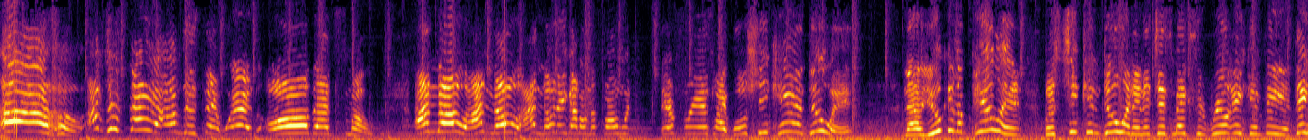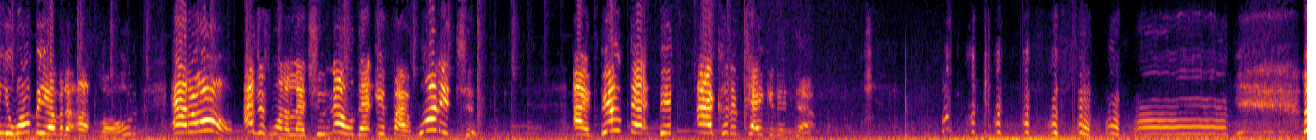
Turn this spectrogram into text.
oh, I'm just saying. I'm just saying. Where's all that smoke? I know. I know. I know they got on the phone with their friends. Like, well, she can't do it. Now you can appeal it, but she can do it, and it just makes it real inconvenient. Then you won't be able to upload at all. I just want to let you know that if I wanted to, I built that bitch, I could have taken it down.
